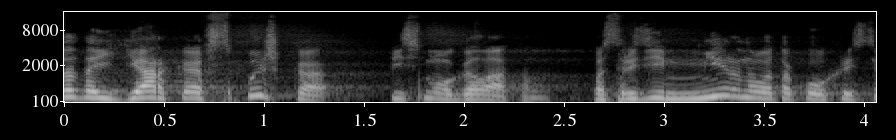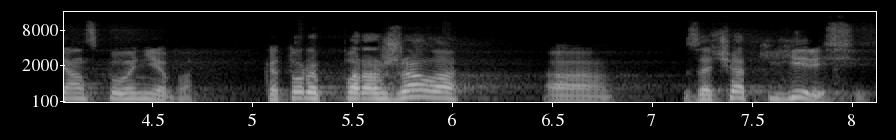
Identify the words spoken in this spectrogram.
эта яркая вспышка, письмо Галатам, посреди мирного такого христианского неба, которое поражало э, зачатки ереси.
